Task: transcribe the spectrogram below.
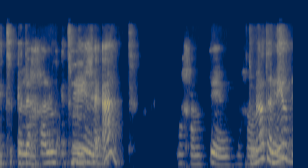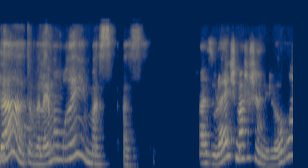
את, לחלוטין. את מי שאת. לחלוטין. זאת אומרת, אני יודעת, אבל הם אומרים, אז, אז אז אולי יש משהו שאני לא רואה,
